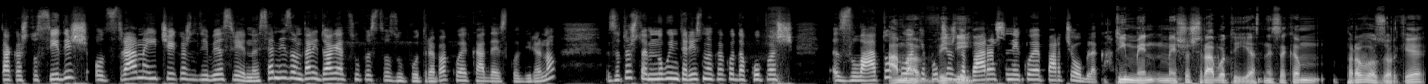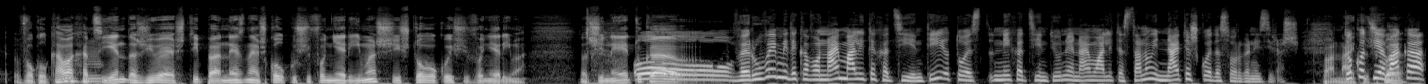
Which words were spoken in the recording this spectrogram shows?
така што седиш од страна и чекаш да ти биде средно. И сега не знам дали доаѓаат со упатства за употреба, кое каде е складирано, затоа што е многу интересно како да копаш злато кога ќе почнеш да бараш некое парче облека. Ти мен мешаш работи, јас не сакам прво зорке, во колкава хациенда живееш ти, па не знаеш колку шифонјери имаш и што во кој шифонјер има. Значи не е тука О, верувај ми дека во најмалите хациенти, тоест не хациенти, оние најмалите станови, најтешко е да се организираш. па Току ти е вака,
